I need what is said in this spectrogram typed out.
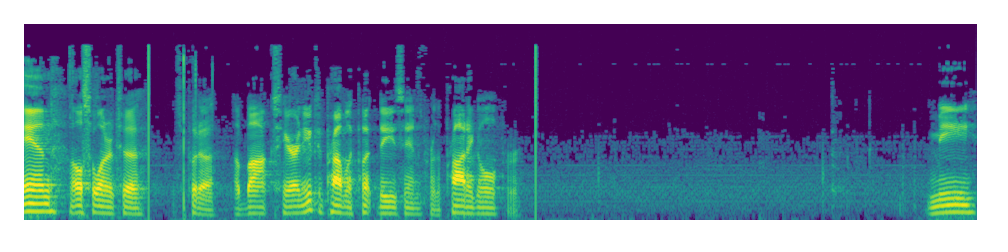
And I also wanted to put a, a box here, and you could probably put these in for the prodigal, for me,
